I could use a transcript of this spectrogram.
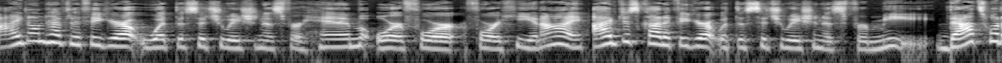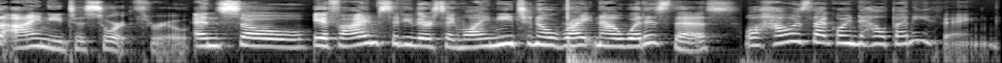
I don't have to figure out what the situation is for him or for for he and I. I've just got to figure out what the situation is for me. That's what I need to sort through. And so if I'm sitting there saying, Well, I need to know right now what is this? Well, how is that going to help anything?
